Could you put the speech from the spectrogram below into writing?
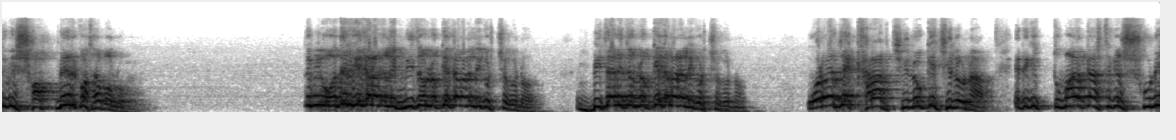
তুমি স্বপ্নের কথা বলো। তুমি ওদেরকে গালাগালি, মৃত লোককে গালাগালি করছ কেন? বিতাড়িত লোককে গালাগালি করছ কেন? ওরা যে খারাপ ছিল কি ছিল না, এটা কি তোমার কাছ থেকে শুনে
